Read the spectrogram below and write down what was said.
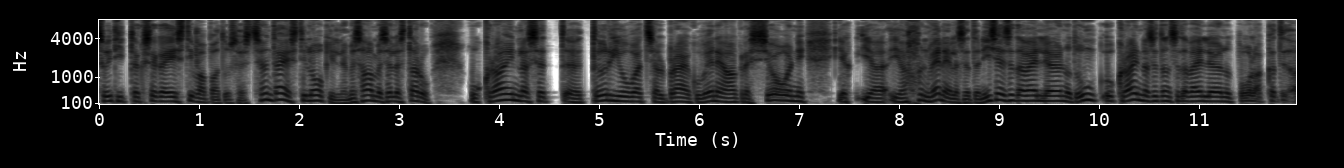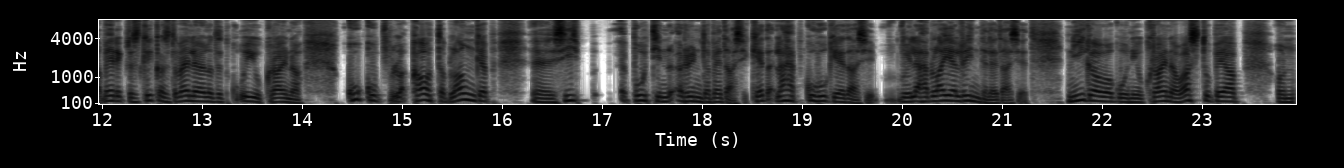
sõditakse ka Eesti vabaduse eest, see on täiesti loogiline, me saame sellest aru. ukrainlased äh, tõrjuvad seal praegu Vene agressiooni ja, ja, ja on venelased on ise seda välja öelnud, ukrainlased on seda välja öelnud, poolakad, ameeriklased, kõik on seda välja öelnud, et kui Ukraina kukub, kaotab, langeb, äh, siis Putin ründab edasi, keda, läheb kuhugi edasi või läheb laial rindel edasi, et niikaua kuni Ukraina vastu peab, on,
